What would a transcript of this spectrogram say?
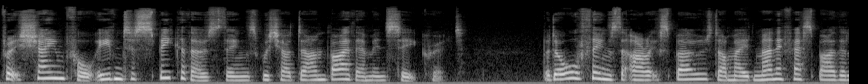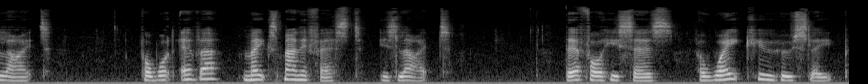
For it's shameful even to speak of those things which are done by them in secret. But all things that are exposed are made manifest by the light, for whatever makes manifest is light. Therefore he says, Awake you who sleep,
